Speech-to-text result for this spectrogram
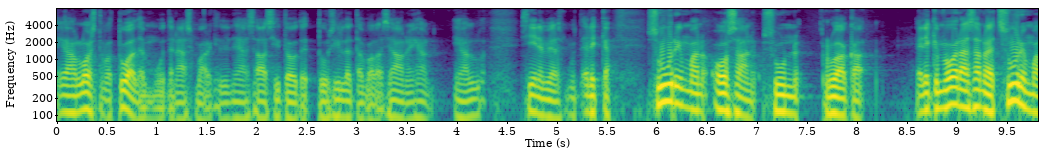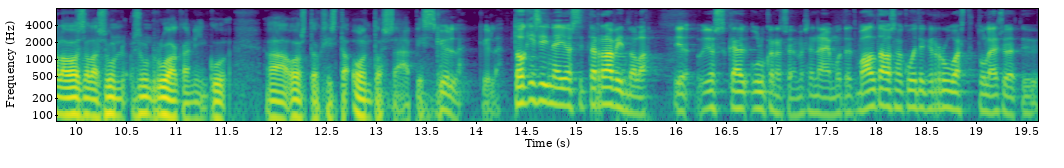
ihan loistava tuote muuten S-Marketit, nehän saa sitoutettua sillä tavalla, se on ihan, ihan siinä mielessä. Mutta, eli suurimman osan sun ruoka, eli me voidaan sanoa, että suurimmalla osalla sun, sun ruoka niin kuin, uh, ostoksista on tuossa appissa. Kyllä, kyllä. Toki siinä ei ole sitten ravintola, jos käy ulkona syömässä näin, mutta valtaosa kuitenkin ruoasta tulee syötyä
